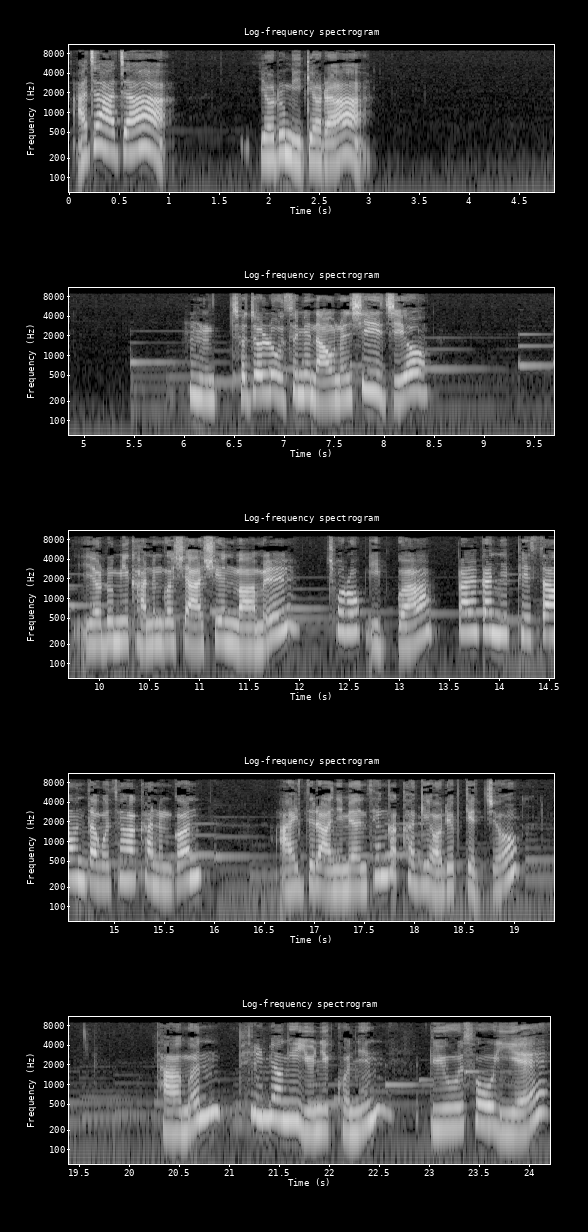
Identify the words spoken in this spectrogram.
아자아자. 여름 이겨라. 저절로 웃음이 나오는 시이지요. 여름이 가는 것이 아쉬운 마음을 초록 잎과 빨간 잎이 싸운다고 생각하는 건 아이들 아니면 생각하기 어렵겠죠. 다음은 필명이 유니콘인 류소이의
